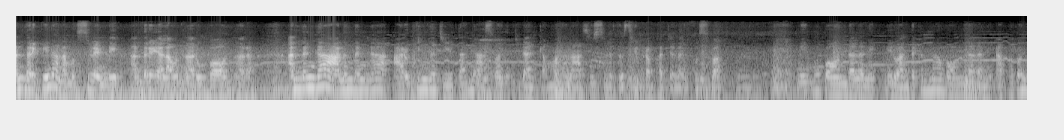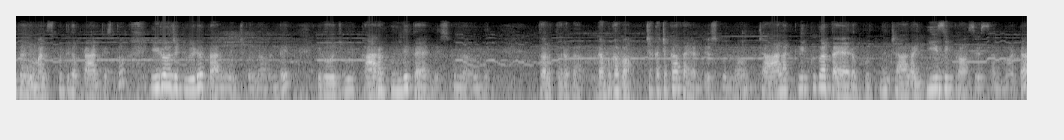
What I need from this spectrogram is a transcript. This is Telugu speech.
అందరికీ నా నమస్సులండి. అందరూ ఎలా ఉన్నారు? బాగున్నారా? అందంగా ఆనందంగా ఆరోగ్యంగా జీవితాన్ని ఆస్వాదించడానికి అమ్మ నా ఆశీస్సులతో శ్రీ ప్రభాజనకు స్వాగతం అండి. మేము బాగుండాలని మీరు అంతకన్నా బాగుండాలని ఆ భగవంతుడిని మనస్ఫూర్తిగా ప్రార్థిస్తూ ఈ వీడియో ప్రారంభించుకున్నామండి ఈరోజు కారం బుంది తయారు చేసుకున్నామండి త్వర త్వరగా గబగబా చకచకా తయారు చేసుకుందాం. చాలా క్విక్గా తయారైపోతుంది చాలా ఈజీ ప్రాసెస్ అనమాట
